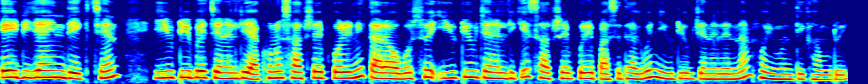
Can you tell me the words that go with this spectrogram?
এই ডিজাইন দেখছেন ইউটিউবে চ্যানেলটি এখনও সাবস্ক্রাইব করেনি, তারা অবশ্যই ইউটিউব চ্যানেলটিকে সাবস্ক্রাইব করে পাশে থাকবেন। ইউটিউব চ্যানেলের নাম হৈমন্তী খামরুই।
